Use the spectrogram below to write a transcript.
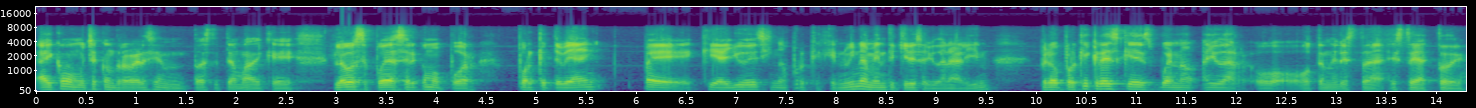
hay como mucha controversia en todo este tema de que luego se puede hacer como por porque te vean eh, que ayudes, sino porque genuinamente quieres ayudar a alguien. Pero ¿por qué crees que es bueno ayudar o, tener esta, este acto de,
